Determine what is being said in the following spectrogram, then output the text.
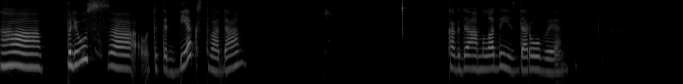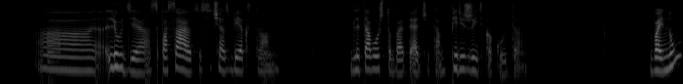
А, плюс а, вот это бегство, да, когда молодые, здоровые люди спасаются сейчас бегством для того, чтобы, опять же, там пережить какую-то войну,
